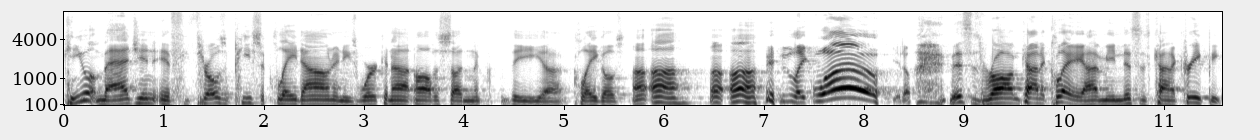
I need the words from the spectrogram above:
Can you imagine if he throws a piece of clay down and he's working on, it, all of a sudden the, the uh, clay goes, uh uh, uh uh. like, whoa, you know, this is wrong kind of clay. I mean, this is kind of creepy.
